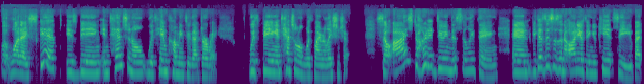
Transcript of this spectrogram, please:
But what I skipped is being intentional with him coming through that doorway, with being intentional with my relationship. So I started doing this silly thing. And because this is an audio thing, you can't see, but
